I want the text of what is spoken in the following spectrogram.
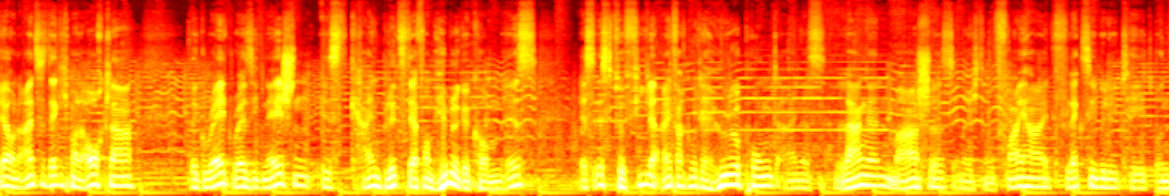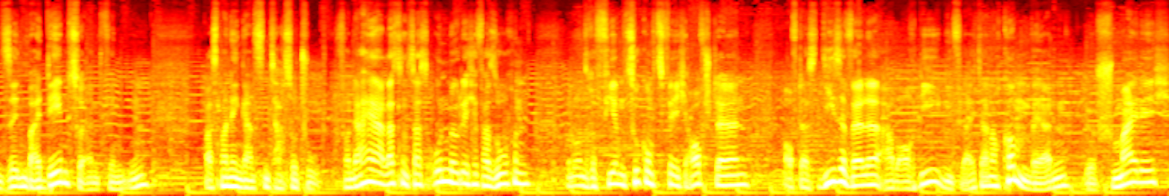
Ja, und eins ist, denke ich mal, auch klar, The Great Resignation ist kein Blitz, der vom Himmel gekommen ist. Es ist für viele einfach nur der Höhepunkt eines langen Marsches in Richtung Freiheit, Flexibilität und Sinn bei dem zu empfinden, was man den ganzen Tag so tut. Von daher lasst uns das Unmögliche versuchen und unsere Firmen zukunftsfähig aufstellen, auf dass diese Welle, aber auch die, die vielleicht da noch kommen werden, geschmeidig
